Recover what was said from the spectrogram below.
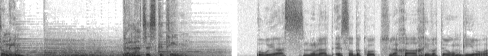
שומעים? גל"צ הסכתים אורי אס נולד עשר דקות לאחר אחיו התאום גיורא.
